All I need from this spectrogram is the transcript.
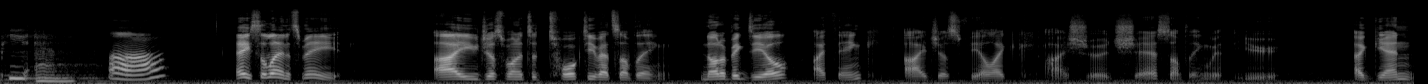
p.m. aw. Hey, Selene, it's me. I just wanted to talk to you about something. Not a big deal, I think. I just feel like I should share something with you. Again,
